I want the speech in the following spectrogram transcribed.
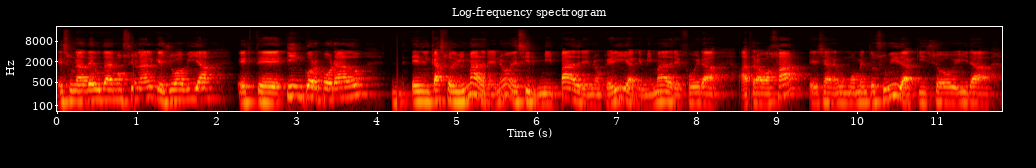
es una deuda emocional que yo había este, incorporado en el caso de mi madre, ¿no? Es decir, mi padre no quería que mi madre fuera a trabajar, ella en algún momento de su vida quiso ir a,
